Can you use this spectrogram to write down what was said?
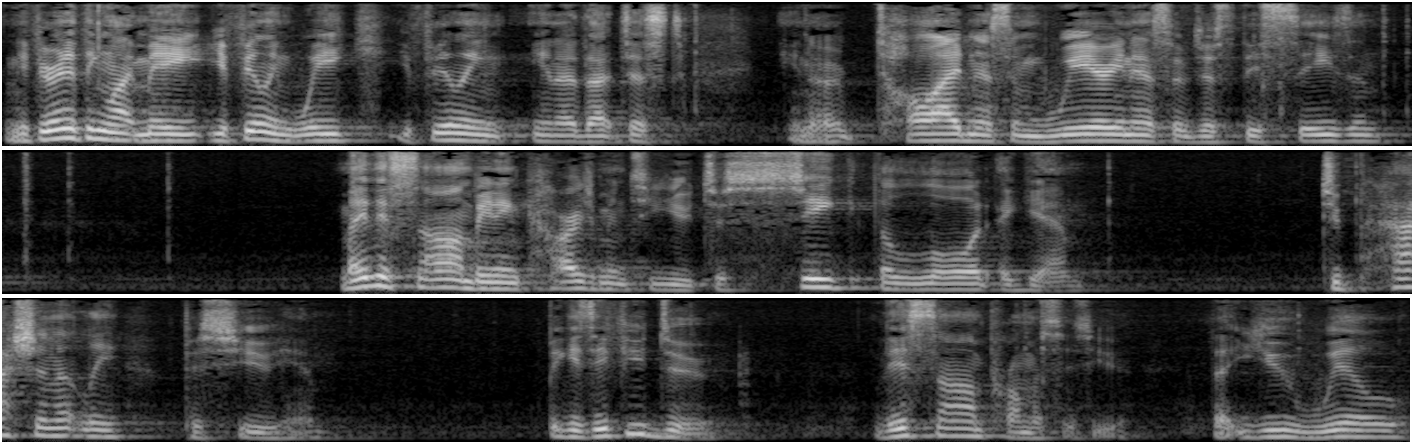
And if you're anything like me, you're feeling weak, you're feeling, you know, that just, you know, tiredness and weariness of just this season. May this psalm be an encouragement to you to seek the Lord again, to passionately pursue Him. Because if you do, this psalm promises you that you will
